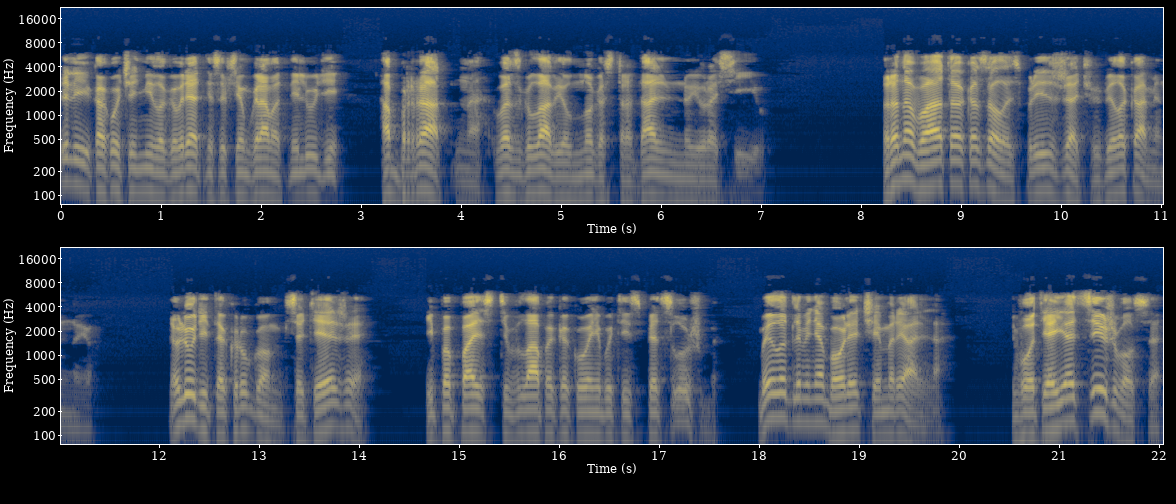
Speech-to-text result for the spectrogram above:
или, как очень мило говорят не совсем грамотные люди, обратно возглавил многострадальную Россию. Рановато оказалось приезжать в Белокаменную. Люди-то кругом все те же, и попасть в лапы какой-нибудь из спецслужб было для меня более чем реально. Вот я и отсиживался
